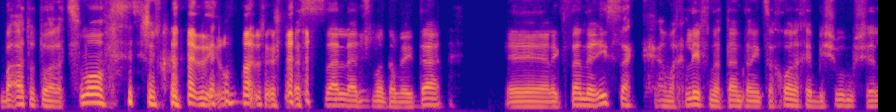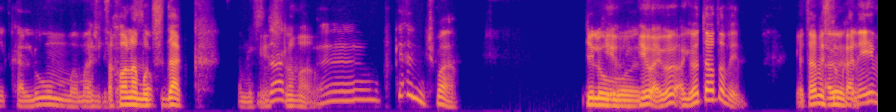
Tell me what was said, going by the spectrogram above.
בעט אותו על עצמו. פסל לעצמו את הבעיטה. אה, אלכסנדר איסק, המחליף, נתן את הניצחון אחרי בישום של כלום, ממש הניצחון המוצדק. המוצדק. אה, כן, תשמע. כאילו, היו- יותר טובים. יותר מסוכנים.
